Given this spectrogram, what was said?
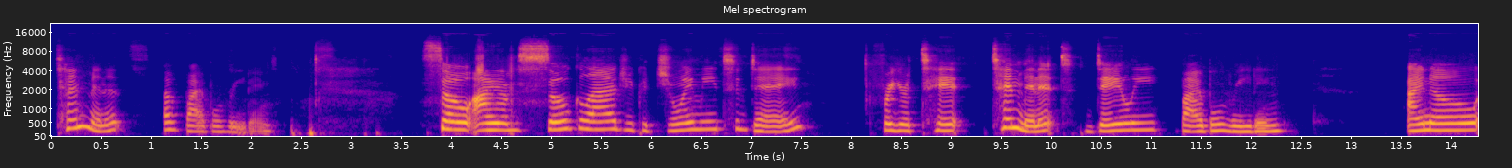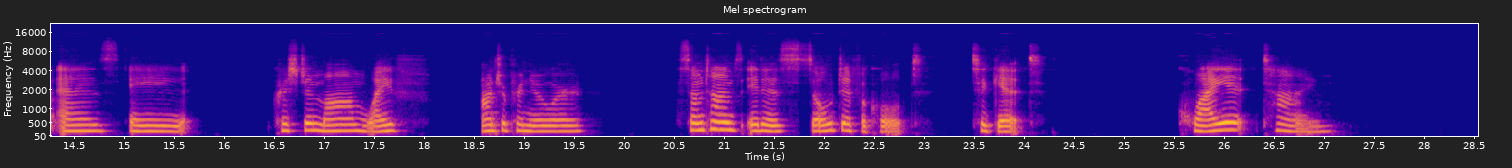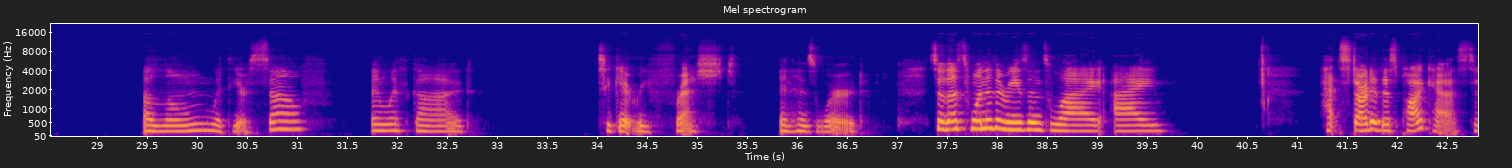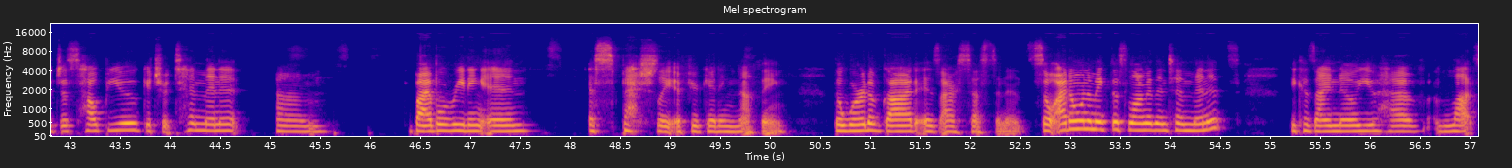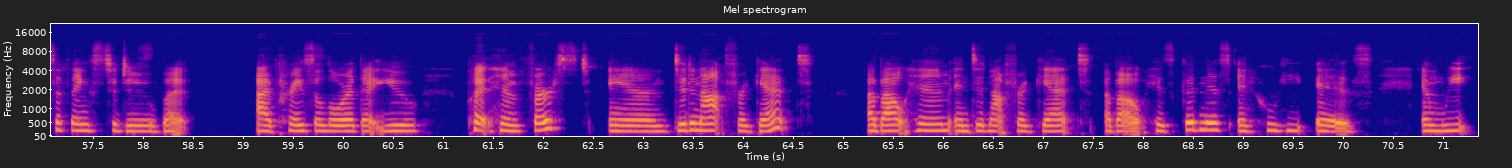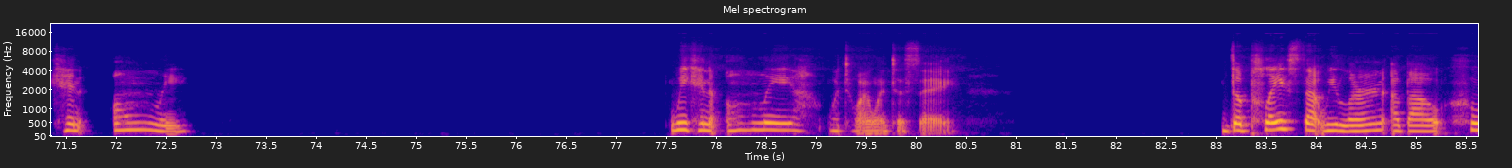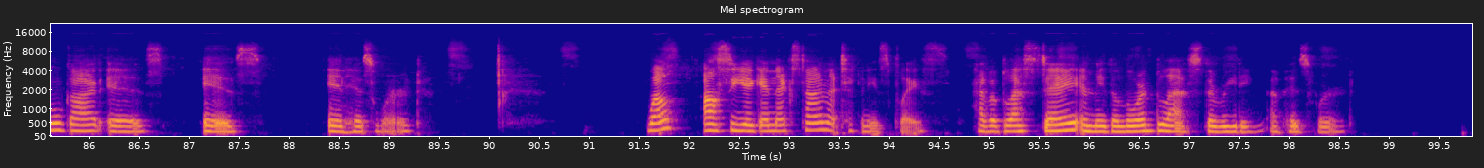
10 minutes of Bible reading. So I am so glad you could join me today for your t- 10 minute daily Bible reading. I know as a Christian mom, wife, entrepreneur, sometimes it is so difficult to get quiet time alone with yourself and with God to get refreshed in His Word. So that's one of the reasons why I started this podcast to just help you get your 10 minute um, Bible reading in, especially if you're getting nothing. The Word of God is our sustenance. So I don't want to make this longer than 10 minutes because I know you have lots of things to do, but I praise the Lord that you put Him first and did not forget about Him and did not forget about His goodness and who He is. And we can only we can only what do I want to say? The place that we learn about who God is is in His Word. Well, I'll see you again next time at Tiffany's Place. Have a blessed day, and may the Lord bless the reading of His Word.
